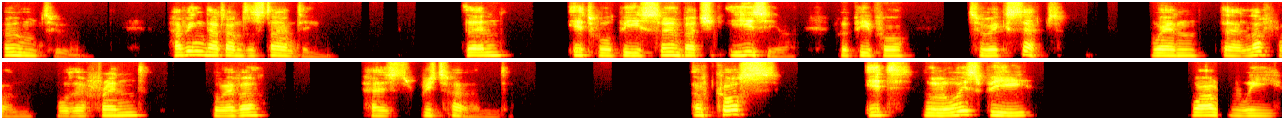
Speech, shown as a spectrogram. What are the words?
home to, having that understanding, then it will be so much easier for people to accept when their loved one or their friend, whoever, has returned. Of course, it will always be while we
